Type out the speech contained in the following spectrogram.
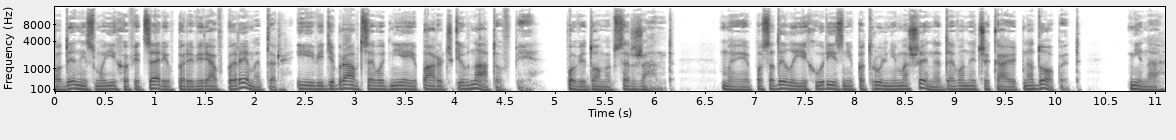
Один із моїх офіцерів перевіряв периметр і відібрав це в однієї парочки в натовпі, повідомив сержант. Ми посадили їх у різні патрульні машини, де вони чекають на допит. Ніна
